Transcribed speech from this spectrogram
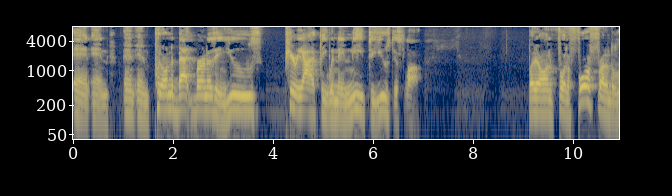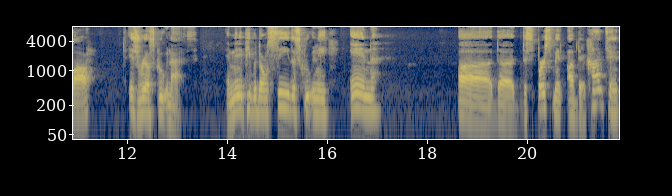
and and and and put on the back burners and use periodically when they need to use this law. But on for the forefront of the law it's real scrutinized. And many people don't see the scrutiny in uh, the disbursement of their content.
